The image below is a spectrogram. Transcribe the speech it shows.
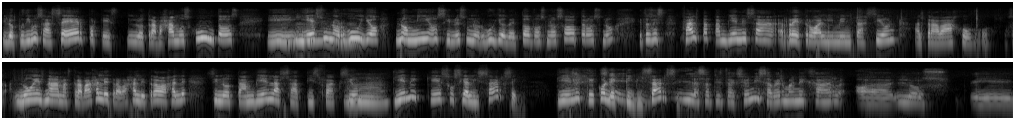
y lo pudimos hacer porque lo trabajamos juntos y, es un orgullo, no mío, sino es un orgullo de todos nosotros, ¿no? Entonces, falta también esa retroalimentación al trabajo. O sea, no es nada más trabájale, trabájale, trabájale, sino también la satisfacción tiene que socializarse tiene que colectivizarse. la satisfacción y saber manejar ah, los, eh,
